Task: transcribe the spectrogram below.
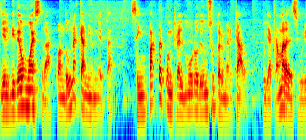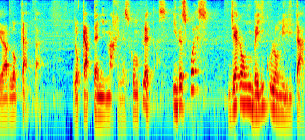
y el video muestra cuando una camioneta se impacta contra el muro de un supermercado, cuya cámara de seguridad lo capta lo capta en imágenes completas. Y después llega un vehículo militar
